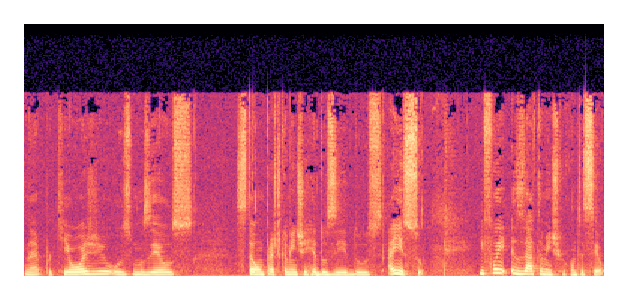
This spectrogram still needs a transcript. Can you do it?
né? Porque hoje os museus estão praticamente reduzidos a isso. E foi exatamente o que aconteceu.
